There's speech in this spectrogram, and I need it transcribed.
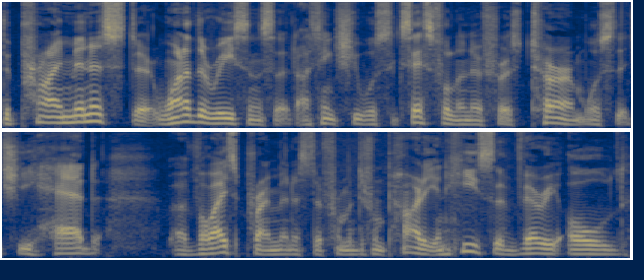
the prime minister. One of the reasons that I think she was successful in her first term was that she had a vice prime minister from a different party, and he's a very old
